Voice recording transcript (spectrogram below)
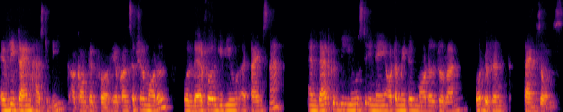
every time has to be accounted for. Your conceptual model will therefore give you a time snap and that could be used in a automated model to run for different time zones.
